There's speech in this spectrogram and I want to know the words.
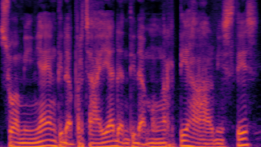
Suaminya yang tidak percaya dan tidak mengerti hal-hal mistis,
